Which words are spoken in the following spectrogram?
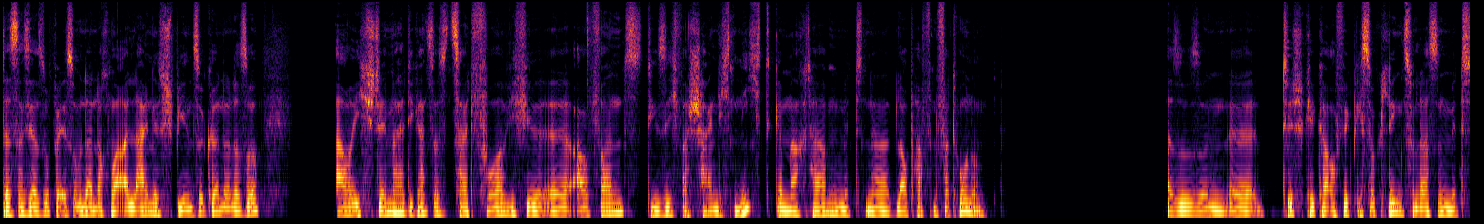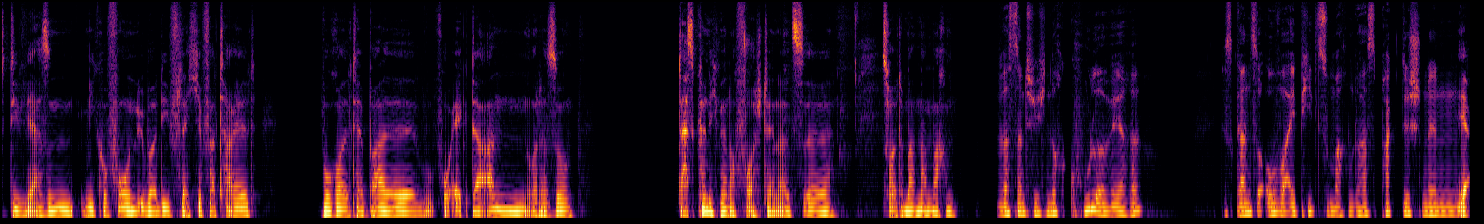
dass das ja super ist, um dann nochmal alleine spielen zu können oder so. Aber ich stelle mir halt die ganze Zeit vor, wie viel äh, Aufwand die sich wahrscheinlich nicht gemacht haben mit einer glaubhaften Vertonung. Also so ein äh, Tischkicker auch wirklich so klingen zu lassen mit diversen Mikrofonen über die Fläche verteilt. Wo rollt der Ball, wo, wo eckt er an oder so. Das könnte ich mir noch vorstellen, als äh, sollte man mal machen. Was natürlich noch cooler wäre, das Ganze over IP zu machen. Du hast praktisch einen, Ja.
